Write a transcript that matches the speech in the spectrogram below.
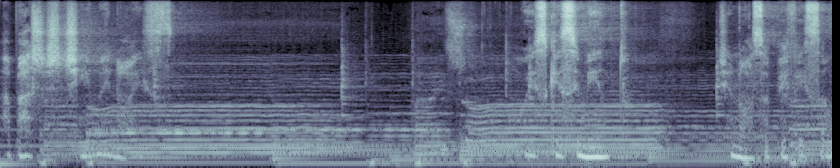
a baixa estima em nós, o esquecimento de nossa perfeição.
